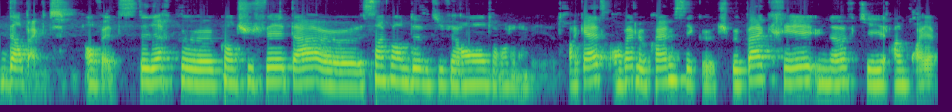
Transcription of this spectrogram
d'impact en fait. C'est-à-dire que quand tu fais, tu as 50 œuvres différentes, j'en avais 3-4. En fait, le problème, c'est que tu peux pas créer une offre qui est incroyable.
